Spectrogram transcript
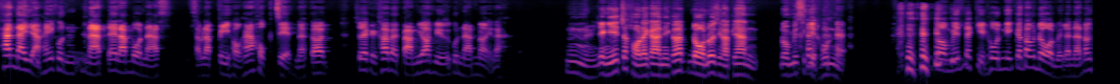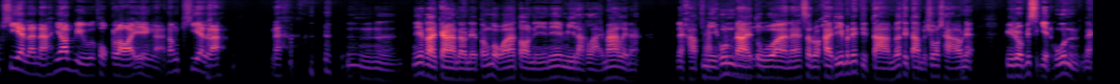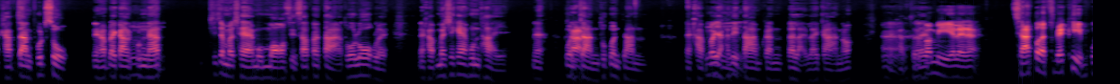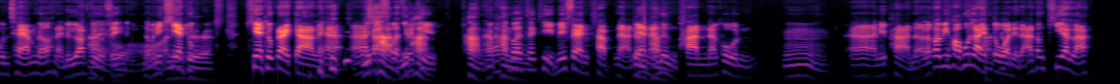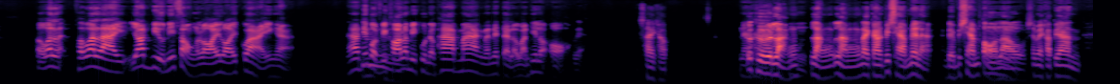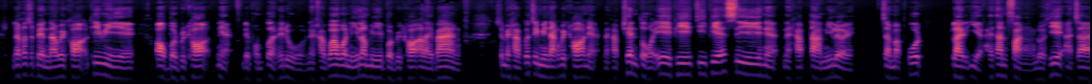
ท่านใดอยากให้คุณนัทได้รับโบนัส สำหรับปีของห้าหกเจ็ดนะก็ช่วยกันเข้าไปปั๊มยอดวิวให้คุณนัทหน่อยนะอืมอย่างนี้เจ้าของรายการนี้ก็โดนด้วยสิครับพี่อันโดนมิสกิจหุ้นเนี่ยตัวมิตรกิจหุ้นนี่ก็ต้องโดนเหมือนกันนะต้องเครียดแล้วนะยอดวิวหกร้อยเองอะต้องเครียดละนะอืมนี่รายการเราเนี่ยต้องบอกว่าตอนนี้นี่มีหลากหลายมากเลยนะนะครับ มีหุ้นรายตัวนะสำหรับใครที่ไม่ได้ติดตามแล้วติดตามในช่วงเช้าเนี่ยมีโรบิสกิจหุ้นนะครับจันทร์พุธศุกร์นะครับรายการคุณนัท ที่จะมาแชร์มุมมองสินทรัพย์ต่างๆ ทั่วโลกเลยนะครับ ไม่ใช่แค่หุ้นไทยนะวันจันทร์ทุกวันจันทร์นะครับ ก็อยากให้ติดตามกันหลาย ๆ รายการเนาะอ่านะครับจะได้แล้วก็มีอะไรนะชาร์ตเปิดสเปกทีฟคุณแชมป์เนอะไหนดูยอดวิวสิโอ้โหแต่วันนี้อันเคนี้รียดทุกคือเครียดทุกรายการเลยฮะอันนี้ผ่านอันนี้ผ่านผ่านฮะพันเปิดสเปกทีฟนี่แฟนคลับหนาแน่นเกินพันะนหนึ่งพันนะคุณ อืมอ่าอันนี้ผ่านเนอะแล้วก็วิเคราะห์หุ้นรายตัวเนี่ยนะต้องเครียดละเพราะว่าเพราะว่ารายยอดวิวนี่สองร้อยร้อยกว่าเองอะ นะที่บทอืมวิเคราะห์เรามีคุณภาพมากนะในแต่ละวันที่เราออกเนี่ย ใช่ครับนะก็คือหลังอืมหลังหลังรายการพี่แชมป์เนี่ยแหละเดี๋ยวพี่แชมป์ต่ออมเราใช่ไหมครับพี่อันแล้วก็จะเป็นนักวิเคราะห์ที่มีออกบทวิเคราะห์เนี่ยเดี๋ยวผมเปิดให้ดูนะครับว่าวันนี้เรามีบทวิเคราะห์อะไรบ้างใช่ไหมครับก็จะมีนักวิเคราะห์เนี่ยนะครับเช่นตัว AP GPSC เนี่ยนะครับตามนี้เลยจะมาพูดรายละเอียดให้ท่านฟัง โดยที่อาจจะ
